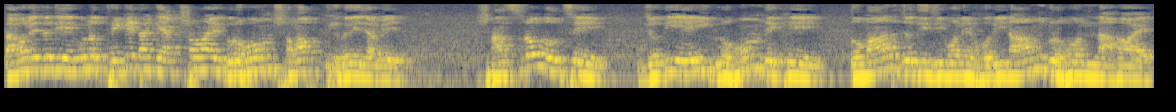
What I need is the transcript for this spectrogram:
তাহলে যদি এগুলো থেকে থাকে এক সময় গ্রহণ সমাপ্তি হয়ে যাবে। শাস্ত্র বলছে যদি এই গ্রহণ দেখে তোমার যদি জীবনে হরিনাম গ্রহণ না হয়,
